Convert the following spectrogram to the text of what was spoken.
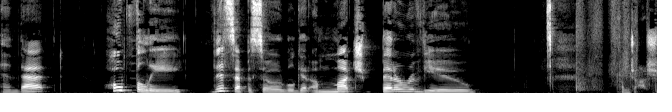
And that, hopefully, this episode will get a much better review from Josh.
